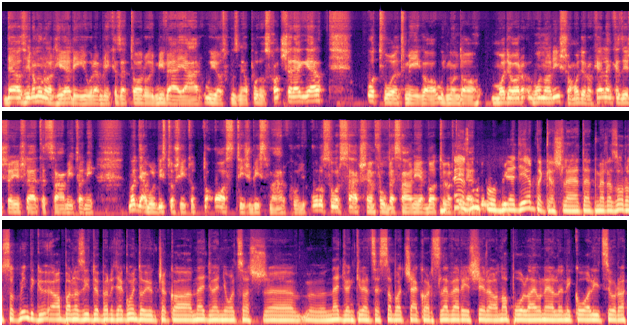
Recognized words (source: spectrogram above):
de azért a monarchia elég jól emlékezett arról, hogy mivel jár újat húzni a porosz hadsereggel, ott volt még a, úgymond a magyar vonal is, a magyarok ellenkezésre is lehetett számítani. Nagyjából biztosította azt is Bismarck, hogy Oroszország sem fog beszállni ebbe a történetbe. Ez utóbbi egy érdekes lehetett, mert az oroszok mindig abban az időben, ugye gondoljunk csak a 48-as, 49-es szabadságharc leverésére, a Napóleon elleni koalícióra,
